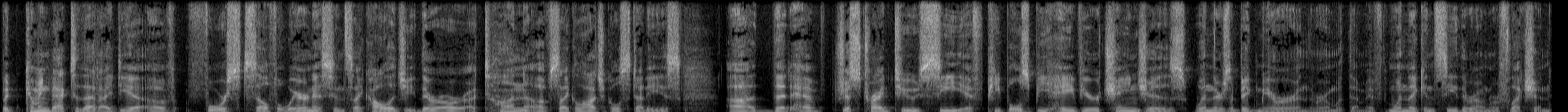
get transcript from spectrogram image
But coming back to that idea of forced self awareness in psychology, there are a ton of psychological studies uh, that have just tried to see if people's behavior changes when there's a big mirror in the room with them, if when they can see their own reflection.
